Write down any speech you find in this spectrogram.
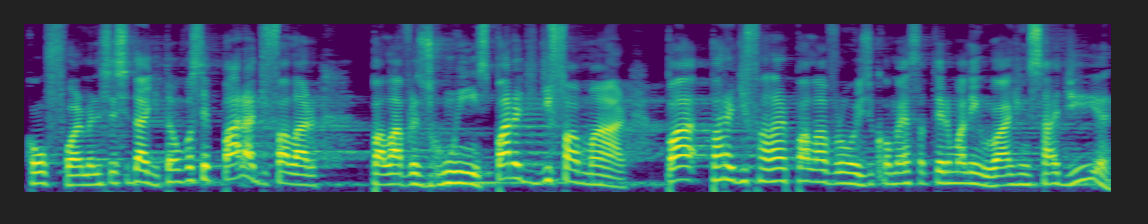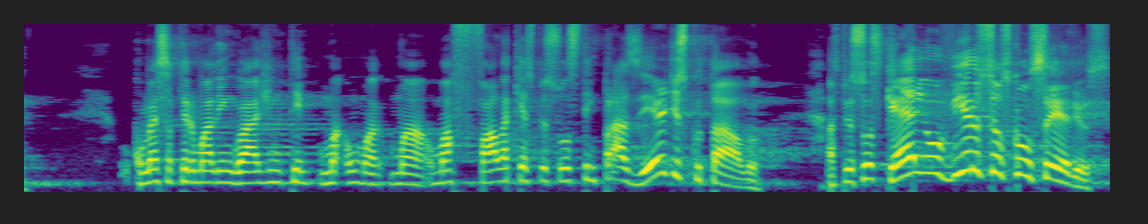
conforme a necessidade. Então você para de falar palavras ruins, para de difamar, pa, para de falar palavrões e começa a ter uma linguagem sadia. Começa a ter uma linguagem, uma, uma, uma, uma fala que as pessoas têm prazer de escutá-lo. As pessoas querem ouvir os seus conselhos.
